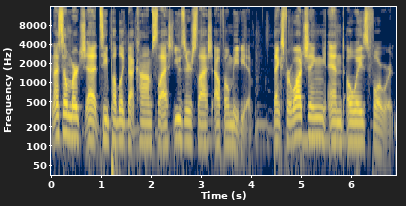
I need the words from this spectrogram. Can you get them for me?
and I sell merch at teepublic.com slash user slash alfomedia. Thanks for watching, and always forward.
